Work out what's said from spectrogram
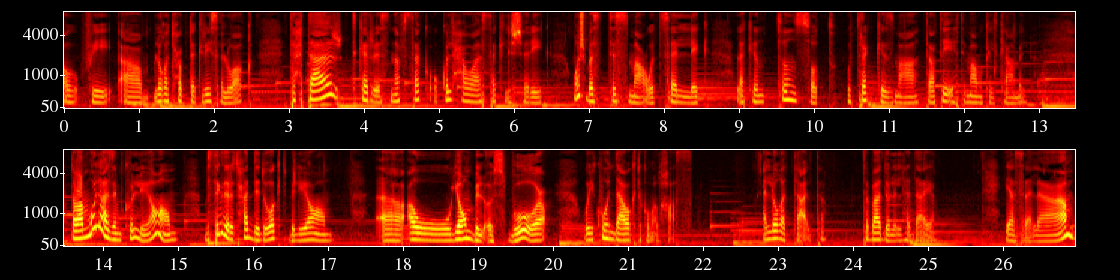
أو في لغة حب تكريس الوقت تحتاج تكرس نفسك وكل حواسك للشريك. مش بس تسمع وتسلك لكن تنصت وتركز معه تعطيه اهتمامك الكامل. طبعا مو لازم كل يوم بس تقدر تحدد وقت باليوم أو يوم بالأسبوع ويكون ده وقتكم الخاص. اللغة الثالثة تبادل الهدايا. يا سلام.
